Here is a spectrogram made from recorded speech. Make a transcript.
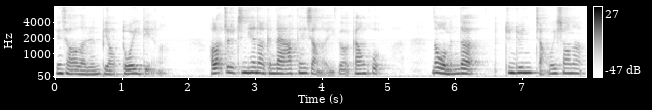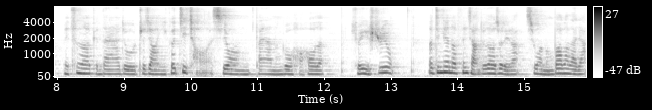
影响到的人比较多一点啊。好了，这是今天呢跟大家分享的一个干货。那我们的君君讲微商呢，每次呢跟大家就只讲一个技巧啊，希望大家能够好好的学以致用。那今天的分享就到这里了，希望能帮到大家。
